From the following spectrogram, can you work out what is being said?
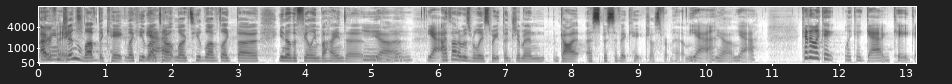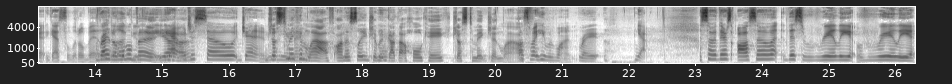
I mean. Jin loved the cake. Like he loved Yeah. how it looked. He loved like the you know the feeling behind it. Yeah. Mm-hmm. Yeah. I thought it was really sweet that Jimin got a specific cake just from him. Yeah. Yeah. Yeah. Kind of like a like a gag cake, I guess, a little bit. Right, like a little bit, goofy. yeah. which is so Jin. Just to make him laugh. Honestly, Jimin Yeah. got that whole cake just to make Jin laugh. That's what he would want. right. Yeah. So there's also this really, really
